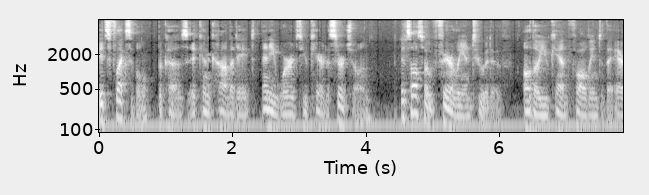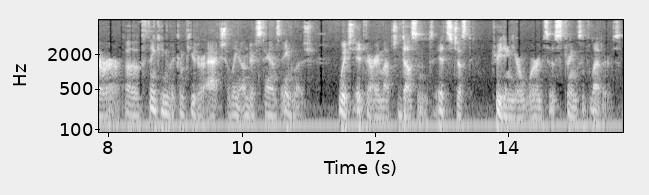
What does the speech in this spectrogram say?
It's flexible because it can accommodate any words you care to search on. It's also fairly intuitive, although you can fall into the error of thinking the computer actually understands English which it very much doesn't. It's just treating your words as strings of letters.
